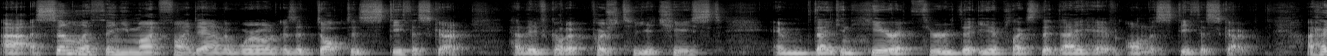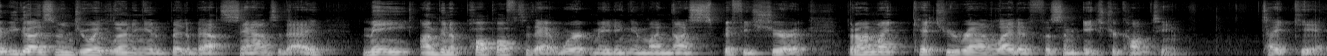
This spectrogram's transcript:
Uh, a similar thing you might find out in the world is a doctor's stethoscope, how they've got it pushed to your chest and they can hear it through the earplugs that they have on the stethoscope. I hope you guys have enjoyed learning a bit about sound today. Me, I'm going to pop off to that work meeting in my nice spiffy shirt, but I might catch you around later for some extra content. Take care.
